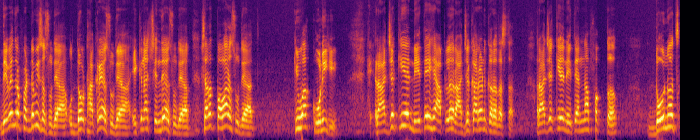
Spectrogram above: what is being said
देवेंद्र फडणवीस असू द्या उद्धव ठाकरे असू द्या एकनाथ शिंदे असू द्या शरद पवार असू द्यात किंवा कोणीही. राजकीय नेते हे आपलं राजकारण करत असतात. राजकीय नेत्यांना फक्त दोनच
